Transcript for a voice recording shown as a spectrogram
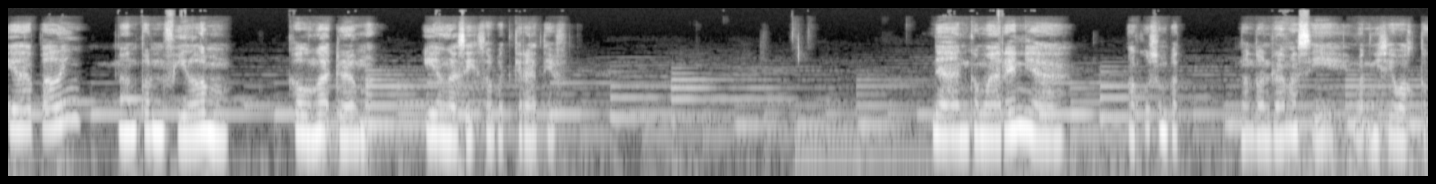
ya paling nonton film. Kalau nggak drama. Iya nggak sih sobat kreatif? Dan kemarin ya aku sempat nonton drama sih buat ngisi waktu.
